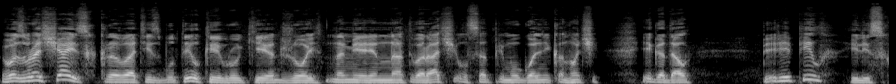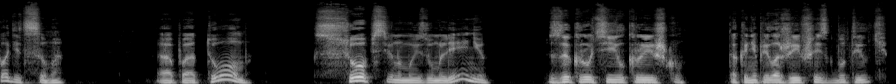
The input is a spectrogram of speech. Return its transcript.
Возвращаясь к кровати с бутылкой в руке, Джой намеренно отворачивался от прямоугольника ночи и гадал — перепил или сходит с ума. А потом, к собственному изумлению, закрутил крышку, так и не приложившись к бутылке.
